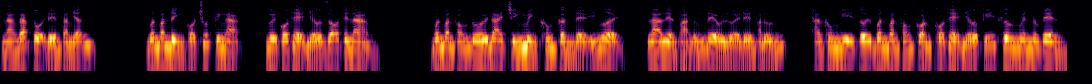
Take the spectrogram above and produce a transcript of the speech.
Nàng đắc tội đến tàn nhẫn. Vân Văn Đình có chút kinh ngạc, ngươi có thể nhớ rõ tên nàng. Vân Văn phóng đối đai chính mình không cần để ý người, là liền phản ứng đều lười đến phản ứng, hắn không nghĩ tới Vân Văn phóng còn có thể nhớ kỹ Khương Nguyên Nương tên,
